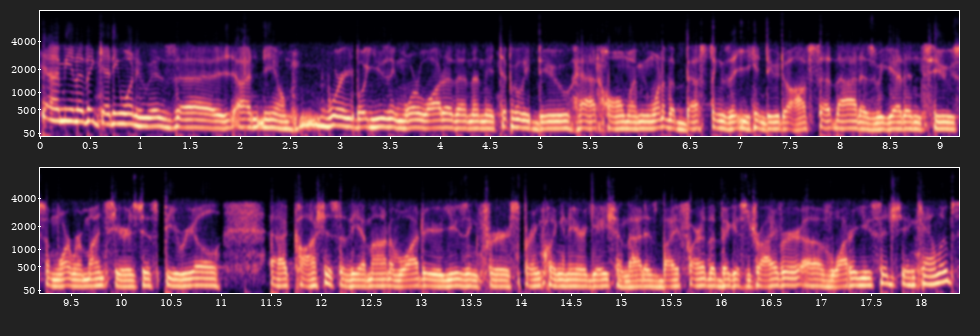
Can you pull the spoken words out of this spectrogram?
Yeah, I mean, I think anyone who is, uh, you know, worried about using more water than, than they typically do at home. I mean, one of the best things that you can do to offset that as we get into some warmer months here is just be real uh, cautious of the amount of water you're using for sprinkling and irrigation. That is by far the biggest driver of water usage in Kamloops.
